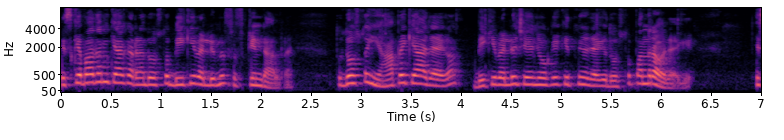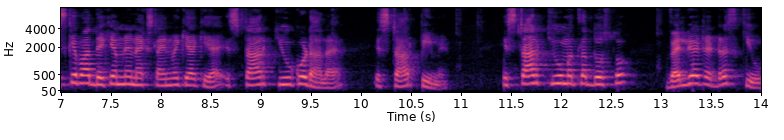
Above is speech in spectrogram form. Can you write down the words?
इसके बाद हम क्या कर रहे हैं दोस्तों बी की वैल्यू में फिफ्टीन डाल रहे हैं। तो दोस्तों यहाँ पे क्या आ जाएगा? बी की वैल्यू चेंज होकर कितनी हो जाएगी दोस्तों? पंद्रह हो जाएगी। इसके बाद देखिए हमने नेक्स्ट लाइन में क्या किया है? स्टार क्यू को डाला है स्टार पी में। स्टार क्यू मतलब दोस्तों value at address Q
